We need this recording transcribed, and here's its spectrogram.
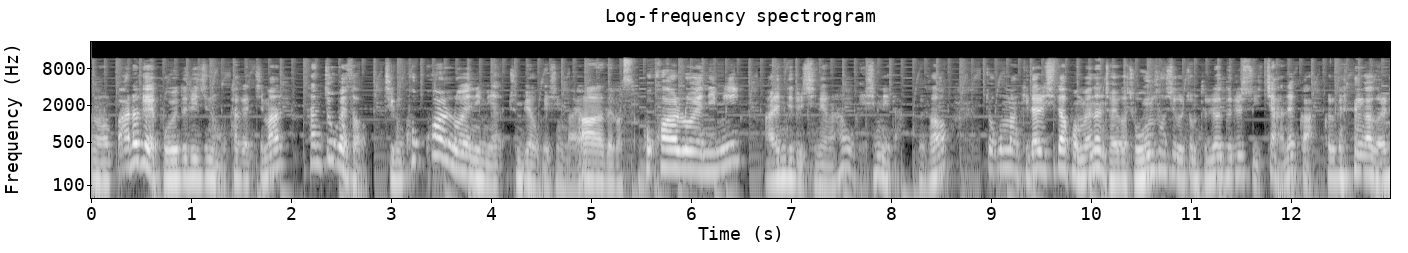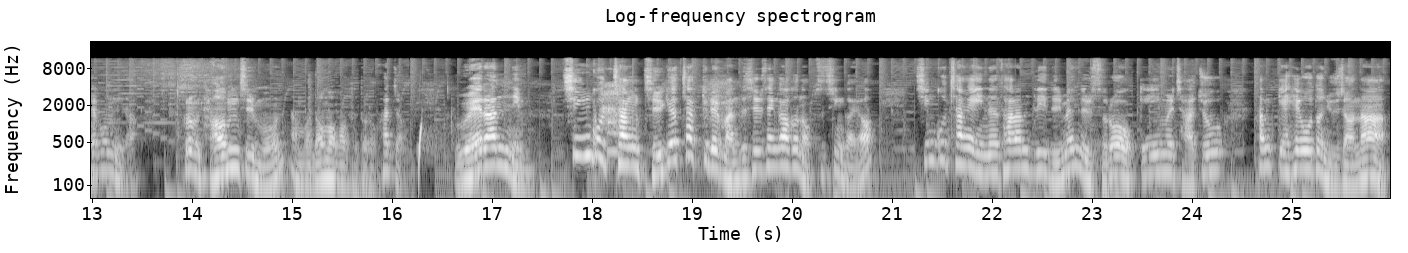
어, 빠르게 보여드리지는 못하겠지만 한쪽에서 지금 코코알로에님이 준비하고 계신가요? 아, 네 맞습니다. 코코알로에님이 R&D를 진행을 하고 계십니다. 그래서 조금만 기다리시다 보면은 저희가 좋은 소식을 좀 들려드릴 수 있지 않을까 그렇게 생각을 해봅니다. 그럼 다음 질문 한번 넘어가 보도록 하죠. 외란님 친구창 즐겨찾기를 만드실 생각은 없으신가요? 친구창에 있는 사람들이 늘면 늘수록 게임을 자주 함께 해오던 유저나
